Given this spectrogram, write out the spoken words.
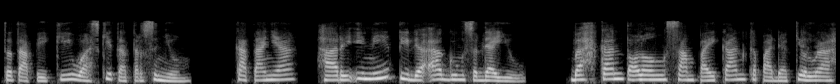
Tetapi Ki Waskita tersenyum. Katanya, Hari ini tidak Agung Sedayu. Bahkan tolong sampaikan kepada Kilurah,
